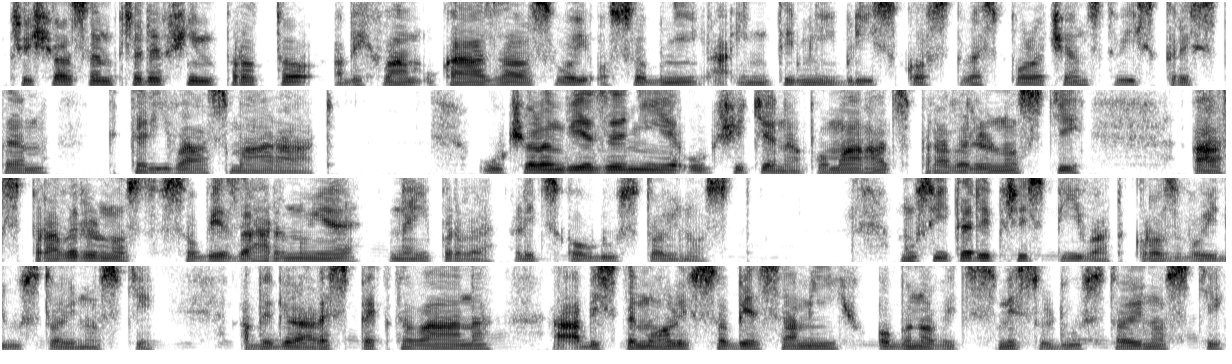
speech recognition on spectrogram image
Přišel jsem především proto, abych vám ukázal svoji osobní a intimní blízkost ve společenství s Kristem, který vás má rád. Účelem vězení je určitě napomáhat spravedlnosti a spravedlnost v sobě zahrnuje nejprve lidskou důstojnost. Musí tedy přispívat k rozvoji důstojnosti, aby byla respektována a abyste mohli v sobě samých obnovit smysl důstojnosti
